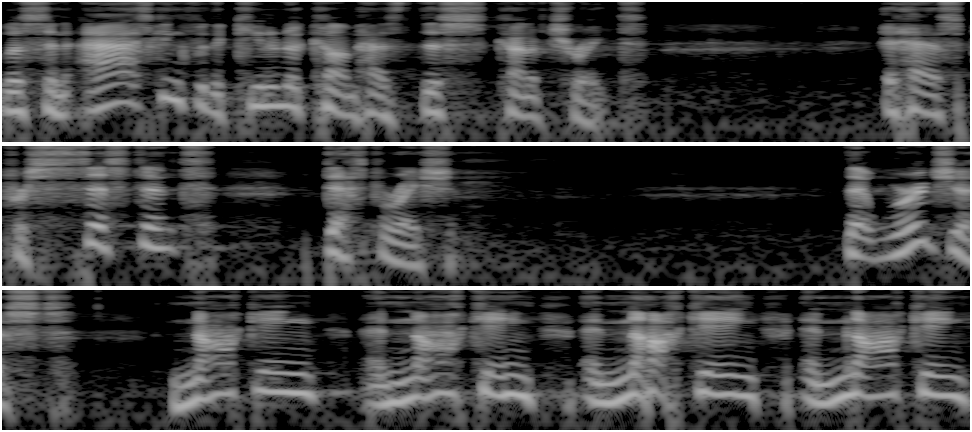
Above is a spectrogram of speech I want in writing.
Listen, asking for the kingdom to come has this kind of trait it has persistent, desperation. That we're just knocking and knocking and knocking and knocking.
